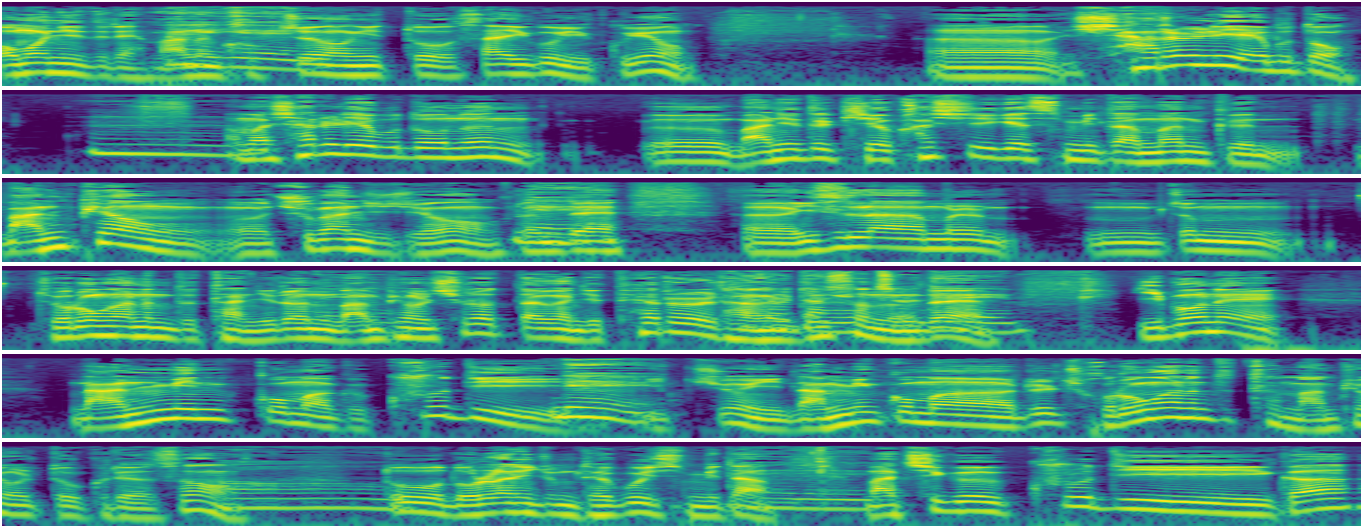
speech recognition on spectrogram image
어머니들의 많은 네, 예. 걱정이 또 쌓이고 있고요. 어, 샤를리 에브도 음. 아마 샤를리 에브도는 어, 많이들 기억하시겠습니다만 그 만평 어, 주간지죠. 그런데 어, 이슬람을 음, 좀 조롱하는 듯한 이런 네. 만평을 실었다가 이제 테러를 당하기도 테러. 했었는데 네. 이번에 난민 꼬마 그 쿠르디 네. 있죠. 이 난민 꼬마를 조롱하는 듯한 만평을 또 그려서 어. 또 논란이 좀 되고 있습니다. 네네. 마치 그 쿠르디가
